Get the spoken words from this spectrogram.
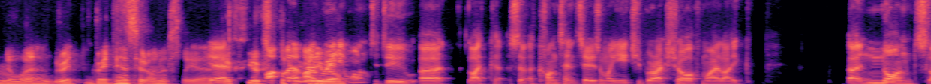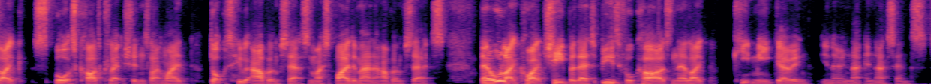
No, uh, great, great answer. Honestly, uh, Yeah. you, you I, I, I really well. want to do uh like a, so a content series on my YouTube where I show off my like uh, non like sports card collections, like my Doctor Who album sets and my Spider Man album sets. They're all like quite cheap, but they're beautiful cards and they're like keep me going, you know, in that in that sense.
